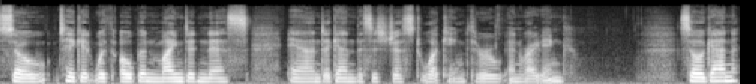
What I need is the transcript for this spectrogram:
So take it with open mindedness. And again, this is just what came through in writing. So again,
